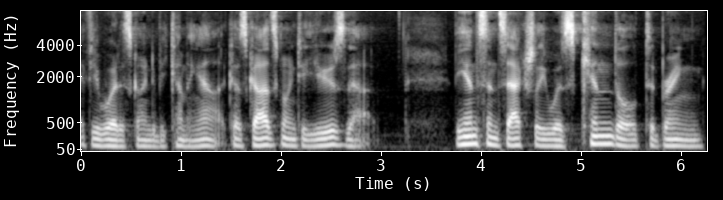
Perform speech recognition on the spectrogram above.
if you would, is going to be coming out because God's going to use that. The incense actually was kindled to bring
